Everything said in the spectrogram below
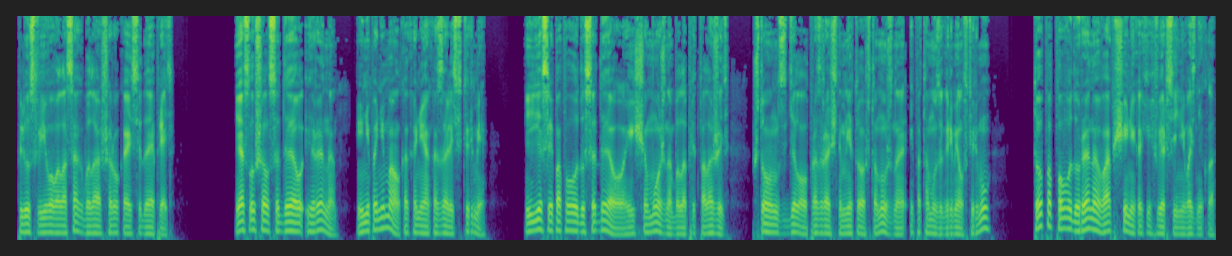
плюс в его волосах была широкая седая прядь. Я слушал СДО и Рена и не понимал, как они оказались в тюрьме. И если по поводу Седео еще можно было предположить, что он сделал прозрачным не то, что нужно, и потому загремел в тюрьму, то по поводу Рена вообще никаких версий не возникло.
